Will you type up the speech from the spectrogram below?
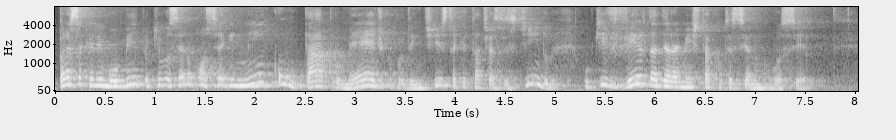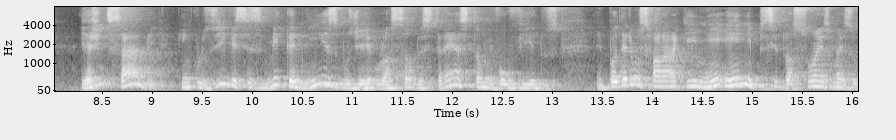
Parece aquele momento que você não consegue nem contar para o médico, para o dentista que está te assistindo, o que verdadeiramente está acontecendo com você. E a gente sabe que, inclusive, esses mecanismos de regulação do estresse estão envolvidos. Poderíamos falar aqui em N situações, mas o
